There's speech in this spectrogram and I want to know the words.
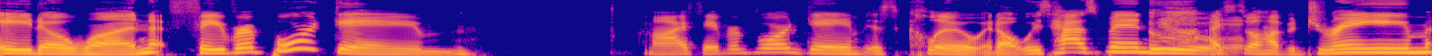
801 favorite board game. My favorite board game is Clue. It always has been. Ooh. I still have a dream.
